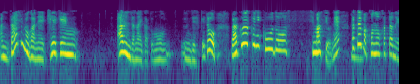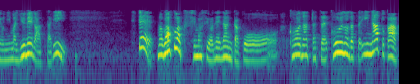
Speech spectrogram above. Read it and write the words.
あの、誰もがね、経験あるんじゃないかと思うんですけど、ワクワクに行動しますよね。例えばこの方のように、まあ、夢があったりして、まあ、ワクワクしますよね。なんかこう、こうなったら、こういうのだったらいいなとか、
